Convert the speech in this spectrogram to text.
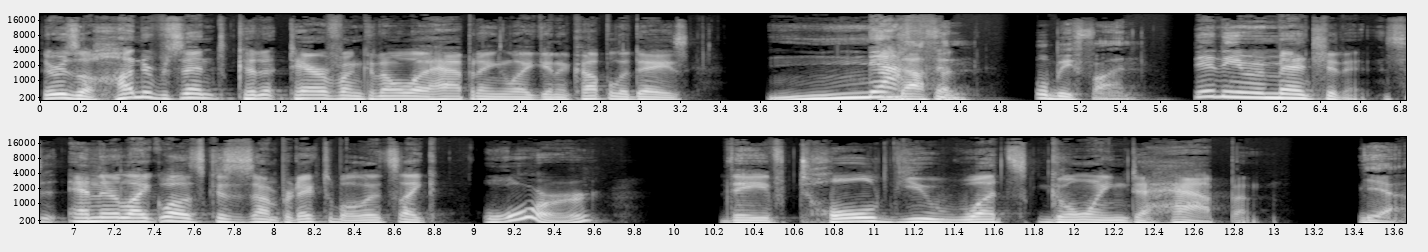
There is a 100% tariff on canola happening like in a couple of days. Nothing. Nothing. We'll be fine. Didn't even mention it. And they're like, well, it's because it's unpredictable. It's like, or they've told you what's going to happen. Yeah.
